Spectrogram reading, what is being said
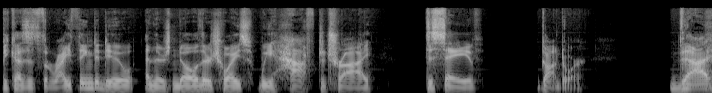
because it's the right thing to do, and there's no other choice. We have to try to save Gondor. That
